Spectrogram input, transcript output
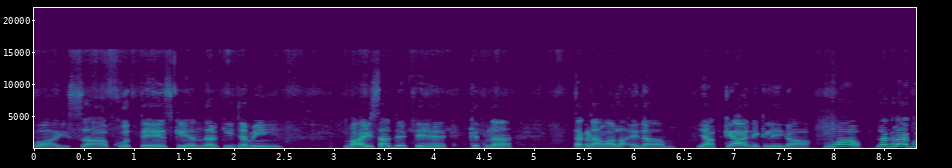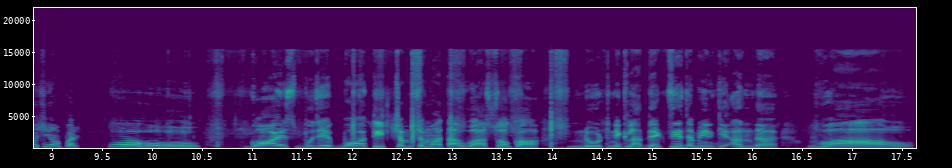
भाई साहब, खोदते हैं इसके अंदर की ज़मीन। भाई साहब, देखते हैं कितना तगड़ा वाला इनाम या क्या निकलेगा। वाह लग रहा है कुछ यहाँ पर। ओ हो हो हो। गॉयस मुझे एक बहुत ही चमचमाता हुआ सौ का नोट निकला। देखिए ज़मीन के अंदर। वाह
